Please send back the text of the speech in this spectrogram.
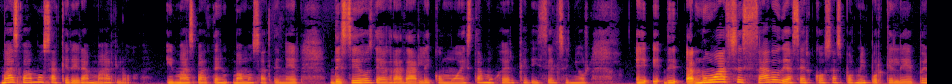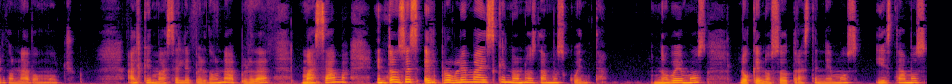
más vamos a querer amarlo y más vamos a tener deseos de agradarle como esta mujer que dice el Señor, eh, eh, ah, no ha cesado de hacer cosas por mí porque le he perdonado mucho. Al que más se le perdona, ¿verdad? Más ama. Entonces, el problema es que no nos damos cuenta. No vemos lo que nosotras tenemos y estamos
